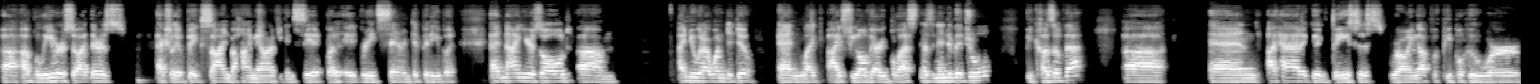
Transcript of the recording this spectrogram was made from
uh, a believer, so I, there's actually a big sign behind me. I don't know if you can see it, but it reads serendipity. But at nine years old, um, I knew what I wanted to do, and like I feel very blessed as an individual because of that. Uh, and I had a good basis growing up with people who were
